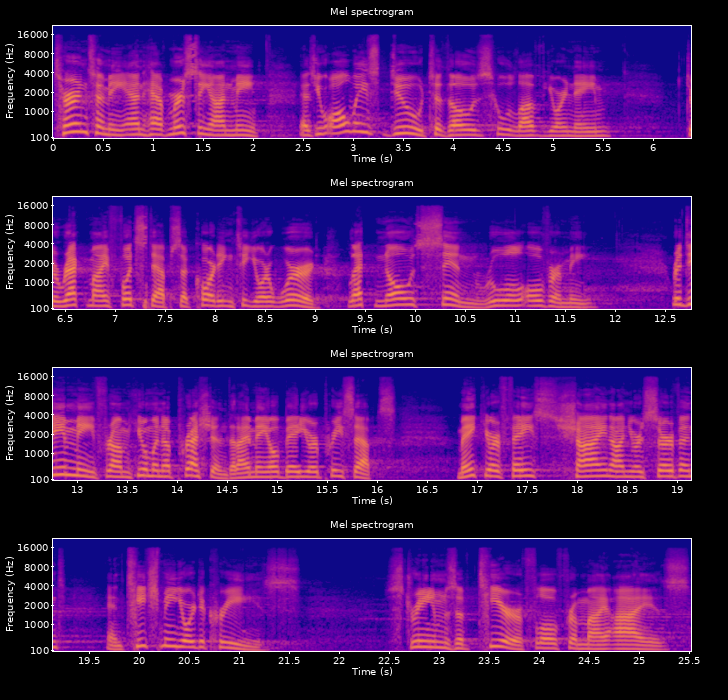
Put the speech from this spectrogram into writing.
Turn to me and have mercy on me, as you always do to those who love your name. Direct my footsteps according to your word. Let no sin rule over me. Redeem me from human oppression, that I may obey your precepts. Make your face shine on your servant, and teach me your decrees. Streams of tear flow from my eyes,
